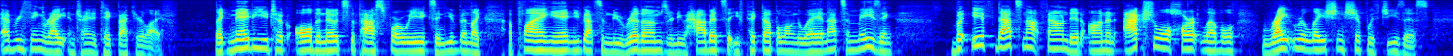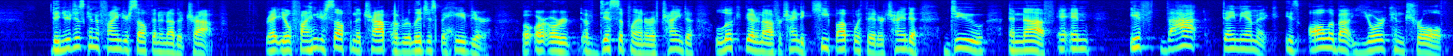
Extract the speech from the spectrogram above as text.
everything right in trying to take back your life. Like maybe you took all the notes the past four weeks and you've been like applying it and you've got some new rhythms or new habits that you've picked up along the way, and that's amazing. But if that's not founded on an actual heart level, right relationship with Jesus, then you're just going to find yourself in another trap, right? You'll find yourself in the trap of religious behavior or, or, of discipline or of trying to look good enough or trying to keep up with it or trying to do enough. And, and if that dynamic is all about your control,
